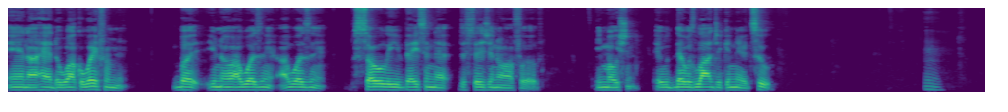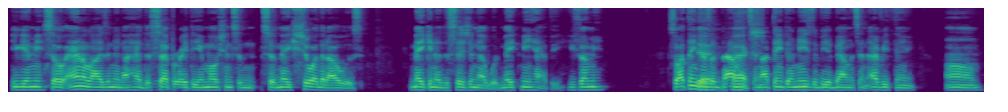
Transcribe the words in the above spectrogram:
and I had to walk away from it. But you know, I wasn't I wasn't solely basing that decision off of emotion. It was there was logic in there too. Mm. You get me? So analyzing it, I had to separate the emotions and to make sure that I was making a decision that would make me happy. You feel me? So I think there's a balance, facts. and I think there needs to be a balance in everything. Um,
